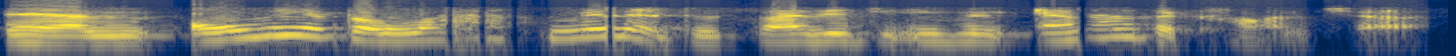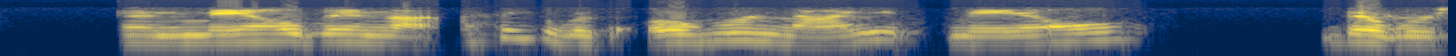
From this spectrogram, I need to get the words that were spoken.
and only at the last minute decided to even enter the contest and mailed in, I think it was overnight mail. There were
